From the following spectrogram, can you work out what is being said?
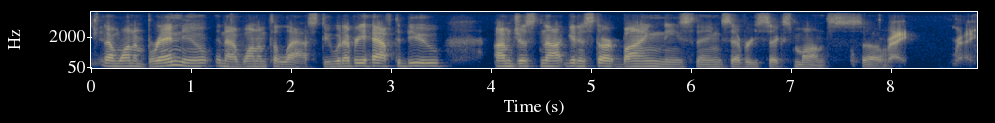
Yep. I want them brand new, and I want them to last. Do whatever you have to do I'm just not going to start buying these things every six months. So right, right.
